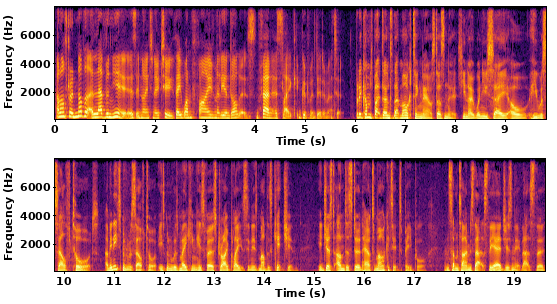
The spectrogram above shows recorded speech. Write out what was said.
And after another 11 years in 1902, they won $5 million. In fairness, like Goodwin did invent it. But it comes back down to that marketing now, doesn't it? You know, when you say, oh, he was self taught, I mean, Eastman was self taught. Eastman was making his first dry plates in his mother's kitchen. He just understood how to market it to people. And sometimes that's the edge, isn't it? That's the,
